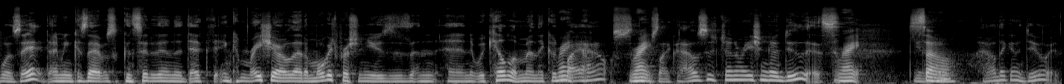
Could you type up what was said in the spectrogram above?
was it. I mean, because that was considered in the debt to income ratio that a mortgage person uses, and and it would kill them, and they couldn't Right. buy a house. Right. It was like, how's this generation going to do this? Right. You so know? how are they going to do it?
